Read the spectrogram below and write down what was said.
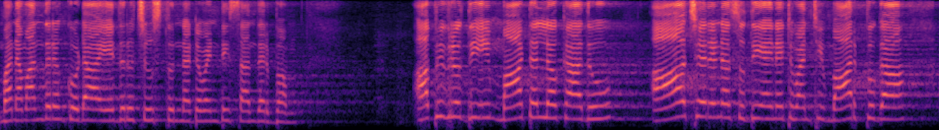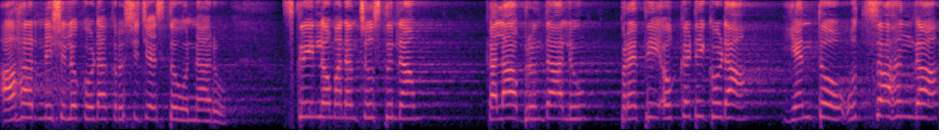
మనమందరం కూడా ఎదురు చూస్తున్నటువంటి సందర్భం. అభివృద్ధి మాటల్లో కాదు ఆచరణ శుద్ధి అయినటువంటి మార్పుగా అహర్నిశలు కూడా కృషి చేస్తూ ఉన్నారు. స్క్రీన్లో మనం చూస్తున్నాం కళా బృందాలు. ప్రతి ఒక్కటి కూడా ఎంతో ఉత్సాహంగా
